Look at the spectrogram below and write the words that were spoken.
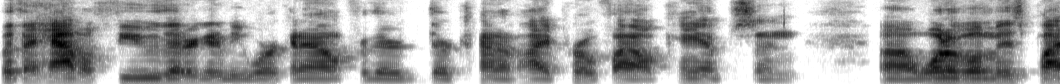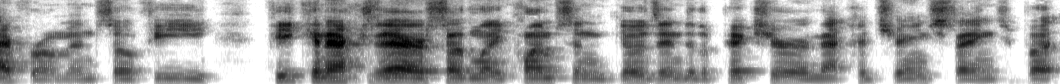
but they have a few that are going to be working out for their their kind of high profile camps, and uh, one of them is Pyfrom. And so if he if he connects there, suddenly Clemson goes into the picture, and that could change things. But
